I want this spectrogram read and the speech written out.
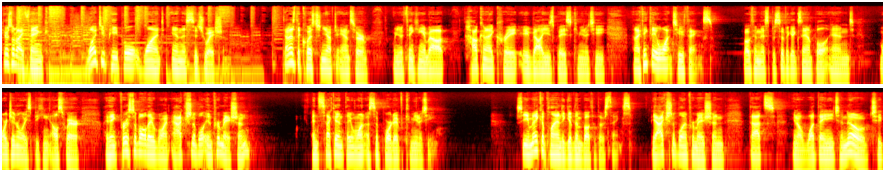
Here's what I think What do people want in this situation? That is the question you have to answer when you're thinking about how can I create a values based community? And I think they want two things, both in this specific example and more generally speaking elsewhere. I think, first of all, they want actionable information. And second, they want a supportive community. So you make a plan to give them both of those things. The actionable information, that's you know what they need to know to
